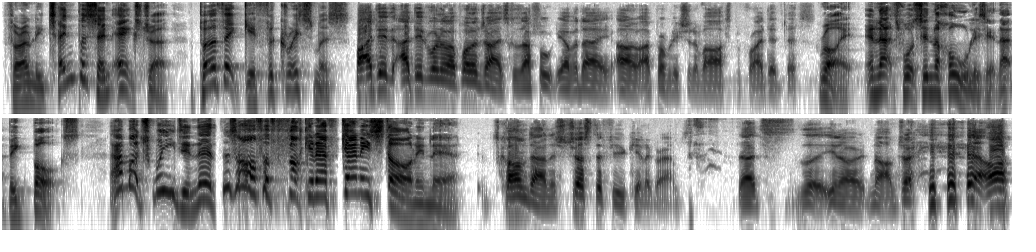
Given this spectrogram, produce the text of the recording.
for only 10% extra. A perfect gift for Christmas. But I did, I did want to apologise because I thought the other day, oh, I probably should have asked before I did this. Right, and that's what's in the hall, is it? That big box? How much weed in there? There's half of fucking Afghanistan in there. calm down. It's just a few kilograms. That's the you know. No, I'm joking. Our-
